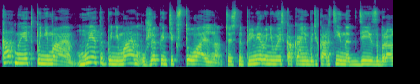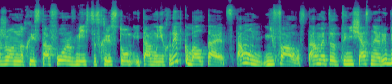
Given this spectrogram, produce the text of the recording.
Как мы это понимаем? Мы это понимаем уже контекстуально. То есть, например, у него есть какая-нибудь картина, где изображен Христофор вместе с Христом, и там у них рыбка болтается. Там он не фалос, там это, это несчастная рыба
